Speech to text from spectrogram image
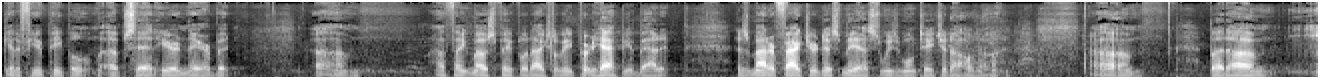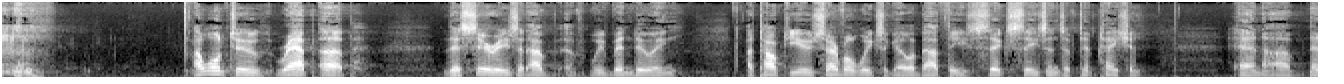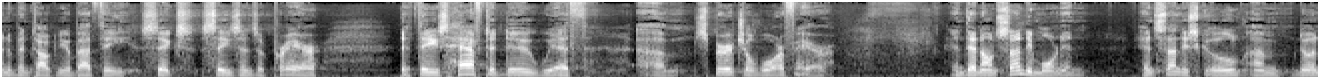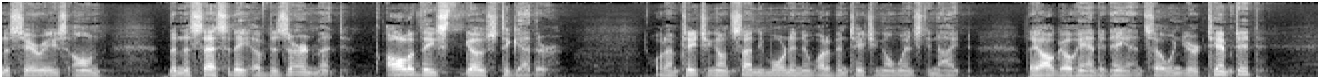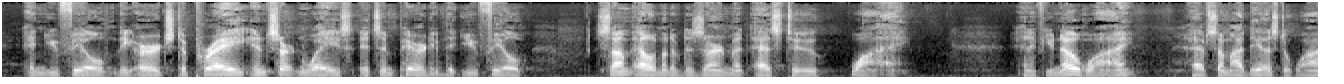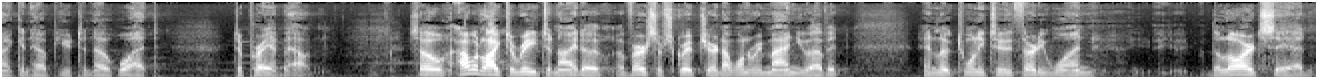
get a few people upset here and there, but um, I think most people would actually be pretty happy about it. As a matter of fact, you're dismissed. We just won't teach it all. Um, but um, I want to wrap up this series that I've we've been doing. I talked to you several weeks ago about the six seasons of temptation, and uh, then I've been talking to you about the six seasons of prayer. That these have to do with um, spiritual warfare. And then on Sunday morning in Sunday school, I'm doing a series on the necessity of discernment. All of these goes together. What I'm teaching on Sunday morning and what I've been teaching on Wednesday night, they all go hand in hand. So when you're tempted and you feel the urge to pray in certain ways, it's imperative that you feel some element of discernment as to why. And if you know why, have some idea as to why, it can help you to know what to pray about. So I would like to read tonight a, a verse of Scripture, and I want to remind you of it. In Luke 22 31, the Lord said,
